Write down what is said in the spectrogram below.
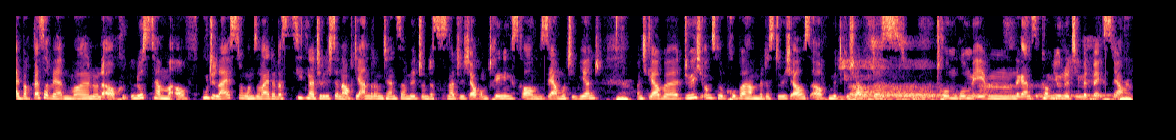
einfach besser werden wollen und auch Lust haben auf gute Leistung und so weiter, das zieht natürlich dann auch die anderen Tänzer mit und das ist natürlich auch im Trainingsraum sehr motivierend. Ja. Und ich glaube, durch unsere Gruppe haben wir das durchaus auch mitgeschafft, dass drumherum eben eine ganze Community mitwächst, ja. ja.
